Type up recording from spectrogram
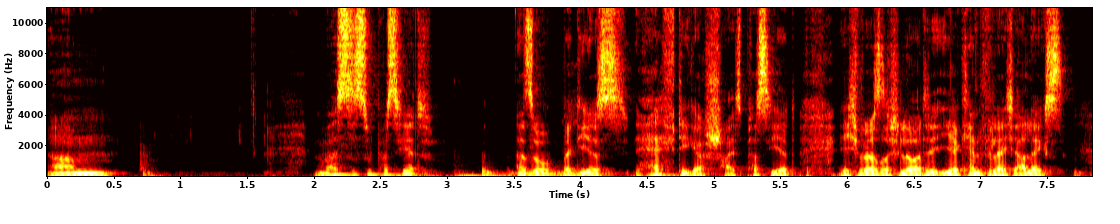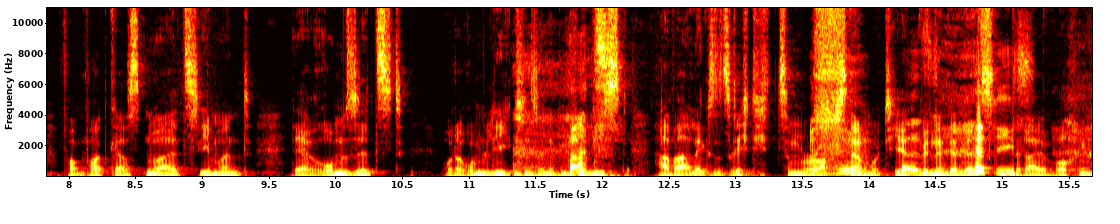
Ähm, was ist so passiert? Also bei dir ist heftiger Scheiß passiert. Ich weiß euch Leute, ihr kennt vielleicht Alex vom Podcast nur als jemand, der rumsitzt, oder rumliegt und seine Bücher Was? liest. Aber Alex ist richtig zum Rockstar mutiert als binnen der letzten drei Wochen.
